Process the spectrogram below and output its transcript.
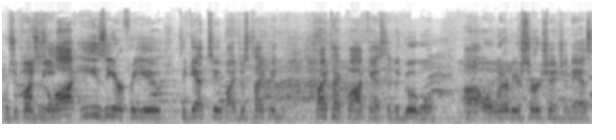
which of course is a lot easier for you to get to by just typing TriTac Podcast into Google uh, or whatever your search engine is,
